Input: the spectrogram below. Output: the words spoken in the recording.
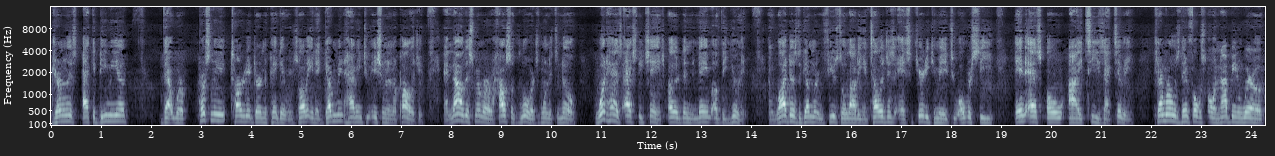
journalists, academia that were personally targeted during the pandemic, resulting in a government having to issue an apology. And now this member of the House of Lords wanted to know what has actually changed other than the name of the unit. And why does the government refuse to allow the Intelligence and Security Committee to oversee NSOIT's activity? Cameron was then focused on not being aware of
